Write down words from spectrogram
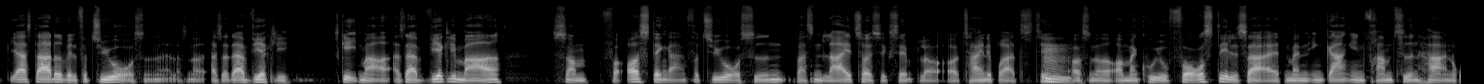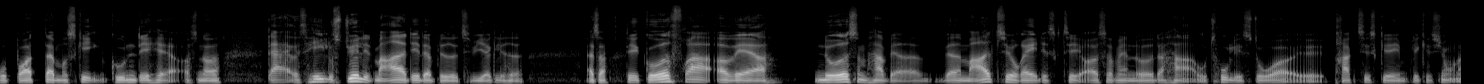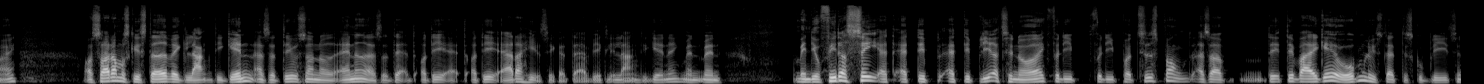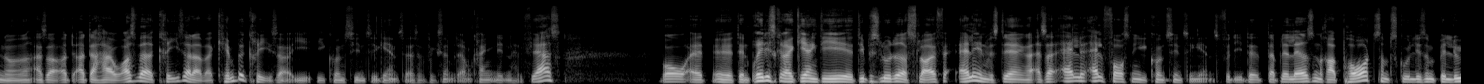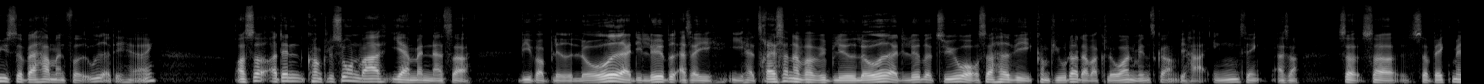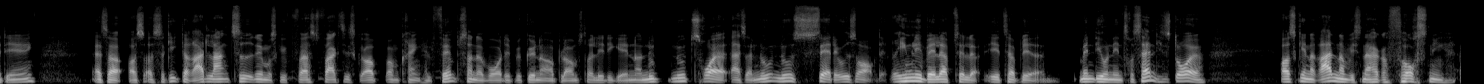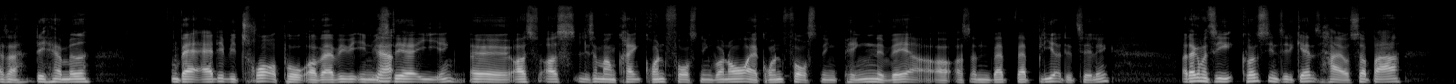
jeg startede vel for 20 år siden, eller sådan noget. Altså, der er virkelig sket meget. Altså, der er virkelig meget, som for os dengang for 20 år siden var sådan legetøjseksempler og tegnebræts til mm. og sådan noget. Og man kunne jo forestille sig, at man engang i en fremtiden har en robot, der måske kunne det her og sådan noget. Der er jo helt ustyrligt meget af det, der er blevet til virkelighed. Altså, det er gået fra at være noget, som har været, været meget teoretisk til også at være noget, der har utrolig store øh, praktiske implikationer. Ikke? Og så er der måske stadigvæk langt igen. Altså, det er jo så noget andet, altså, der, og, det er, og det er der helt sikkert. Der er virkelig langt igen. Ikke? Men, men, men det er jo fedt at se, at, at, det, at det bliver til noget, ikke? Fordi, fordi på et tidspunkt, altså, det, det var ikke åbenlyst, at det skulle blive til noget. Altså, og, og der har jo også været kriser, der har været kæmpe kriser i, i kunstig intelligens. Altså for eksempel omkring 1970, hvor at, øh, den britiske regering de, de besluttede at sløjfe alle investeringer, altså al, al forskning i kunstig intelligens, fordi der, der blev lavet sådan en rapport, som skulle ligesom belyse, hvad har man fået ud af det her. Ikke? Og, så, og den konklusion var, jamen altså, vi var blevet lovet, at i løbet, altså i, i 50'erne var vi blevet lovet, at i løbet af 20 år, så havde vi computer, der var klogere end mennesker. Vi har ingenting. Altså, så, så, så væk med det, ikke? Altså, og, og så gik der ret lang tid, det er måske først faktisk op omkring 90'erne, hvor det begynder at blomstre lidt igen. Og nu, nu tror jeg, altså nu, nu ser det ud som om, det er rimelig vel etableret. Men det er jo en interessant historie, også generelt, når vi snakker forskning. Altså det her med, hvad er det, vi tror på, og hvad vil vi investere ja. i? Ikke? Øh, også, også ligesom omkring grundforskning. Hvornår er grundforskning pengene værd, og, og sådan, hvad, hvad bliver det til? Ikke? Og der kan man sige, at kunstig intelligens har jo så bare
